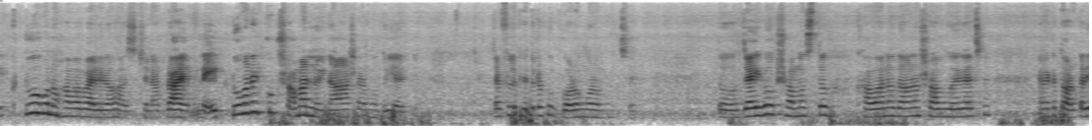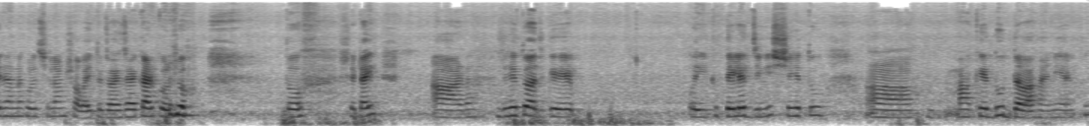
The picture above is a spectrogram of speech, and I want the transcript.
একটুও কোনো হাওয়া বাইরে রওয়া আসছে না, প্রায় মানে একটু মানে খুব সামান্যই, না আসার মতোই আর কি। যার ফলে ভেতরটা খুব গরম গরম হচ্ছে। তো যাই হোক, সমস্ত খাওয়ানো দাওয়ানো সব হয়ে গেছে। আমি একটা তরকারি রান্না করেছিলাম, সবাই তো জয় জয়কার করল। তো সেটাই। আর যেহেতু আজকে ওই তেলের জিনিস, সেহেতু মাকে দুধ দেওয়া হয়নি আর কি।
